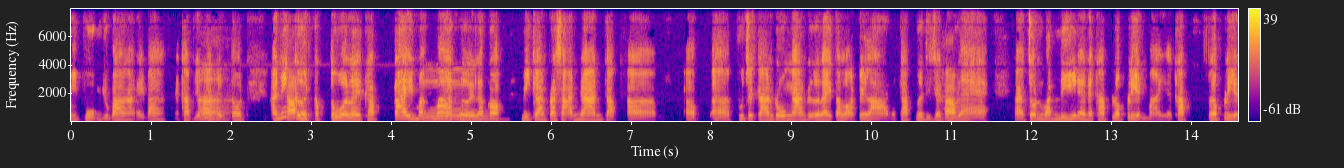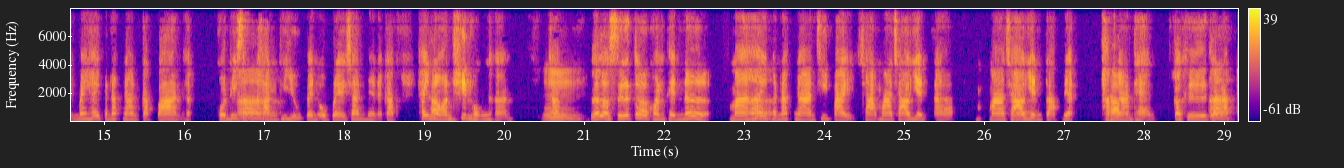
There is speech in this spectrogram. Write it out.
มีภูมิอยู่บ้างอะไรบ้างนะครับ อย่างนี้ยอ่าเป็นต้น อันนี้ครับเกิดกับตัวเลยครับ ใกล้มากอืมๆเลย แล้วก็มีการประสานงานกับเอ่อเอ่อเอ่อผู้จัดการโรงงานหรืออะไรตลอดเวลานะครับ เพื่อที่จะครัดูบแลอ่าจนวันนี้เนี่ยนะครับ เราเปลี่ยนใหม่อะครับ เราเปลี่ยนไม่ให้พนักงานกลับบ้านฮะ คนที่สำคัญที่อยู่เป็นโอเปอเรชั่นเนี่ยนะครับ ให้ครับนอนที่โรงงานครับอืมแล้วเราซื้อตู้ครับคอนเทนเนอร์มาให้อ่าพนักงานที่ไปเช้ามาเช้าเย็นอ่ามาเช้าอ่าเย็นกลับเนี่ยครัทำบงานแทนก็คือระดับอ่าแอ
